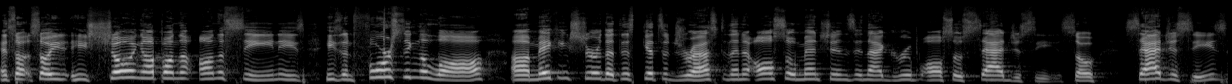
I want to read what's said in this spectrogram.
And so, so he, he's showing up on the on the scene. He's he's enforcing the law, uh, making sure that this gets addressed. And then it also mentions in that group also Sadducees. So Sadducees,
